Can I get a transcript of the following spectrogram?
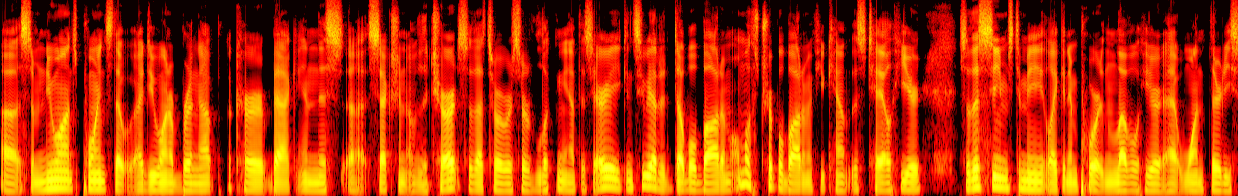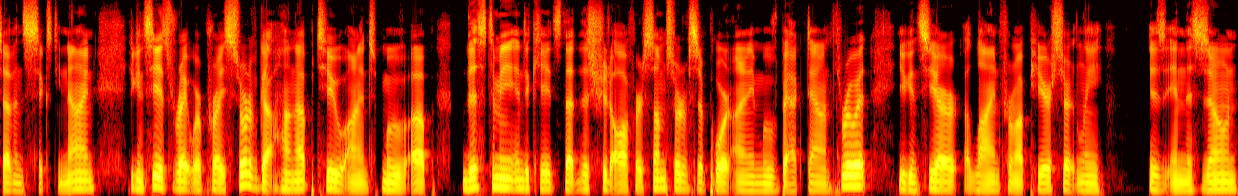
Uh, some nuance points that I do want to bring up occur back in this uh, section of the chart. So that's where we're sort of looking at this area. You can see we had a double bottom, almost triple bottom if you count this tail here. So this seems to me like an important level here at 137.69. You can see it's right where price sort of got hung up too on its move up. This to me indicates that this should offer some sort of support on a move back down through it. You can see our line from up here certainly is in this zone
